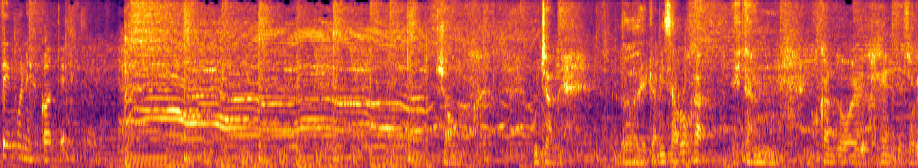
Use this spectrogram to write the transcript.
Tengo un escote. John, escúchame. Los de camisa roja están buscando a los agentes, ¿ok?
